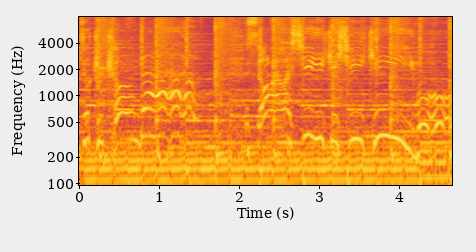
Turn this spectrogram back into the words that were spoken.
溶け込んだ。空らしい景色も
